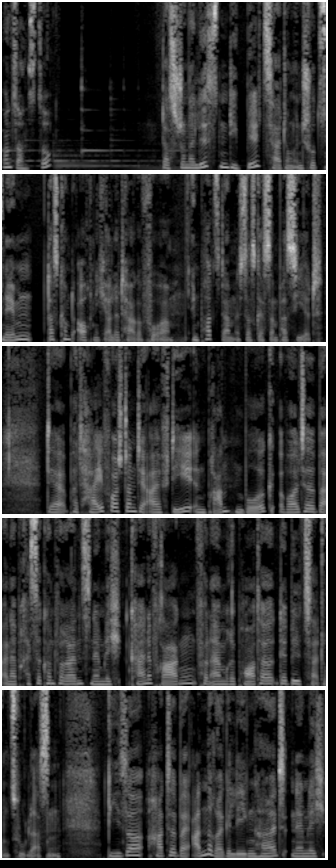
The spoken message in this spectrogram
Und sonst so? Dass Journalisten die Bild-Zeitung in Schutz nehmen, das kommt auch nicht alle Tage vor. In Potsdam ist das gestern passiert. Der Parteivorstand der AfD in Brandenburg wollte bei einer Pressekonferenz nämlich keine Fragen von einem Reporter der Bild-Zeitung zulassen. Dieser hatte bei anderer Gelegenheit nämlich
